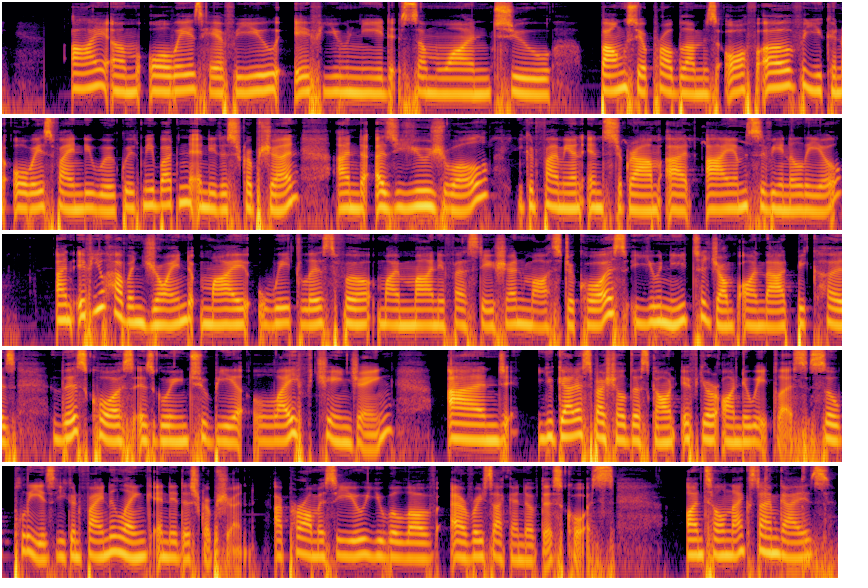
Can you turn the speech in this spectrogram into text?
I am always here for you if you need someone to bounce your problems off of. You can always find the work with me button in the description. And as usual, you can find me on Instagram at I am Savina Leo. And if you haven't joined my waitlist for my manifestation master course, you need to jump on that because this course is going to be life changing and you get a special discount if you're on the waitlist. So please, you can find the link in the description. I promise you, you will love every second of this course. Until next time, guys.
